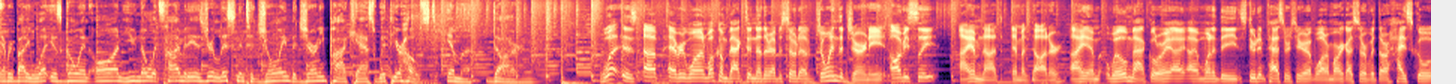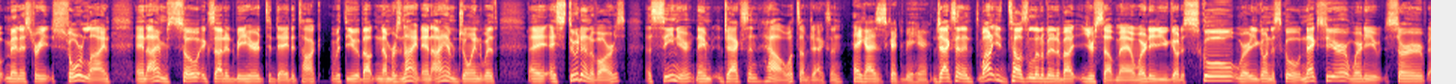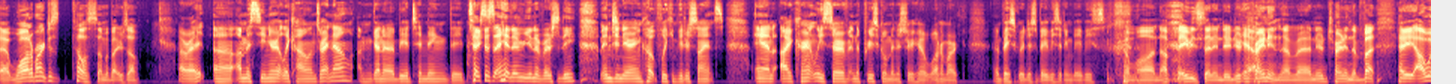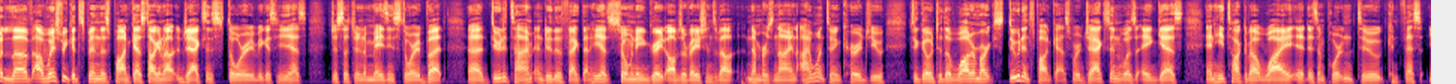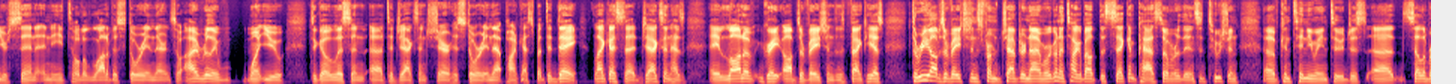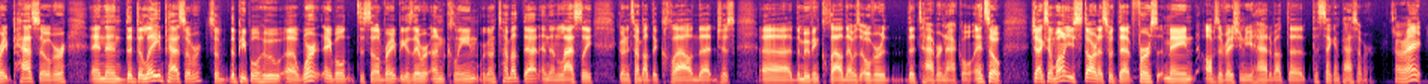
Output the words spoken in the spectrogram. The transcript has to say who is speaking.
Speaker 1: Everybody, what is going on? You know what time it is. You're listening to Join the Journey podcast with your host, Emma Daughter.
Speaker 2: What is up, everyone? Welcome back to another episode of Join the Journey. Obviously, I am not Emma Daughter. I am Will McIlroy. I, am one of the student pastors here at Watermark. I serve with our high school ministry, Shoreline, and I'm so excited to be here today to talk with you about Numbers 9. And I am joined with a, a student of ours, a senior named Jackson Howell. What's up, Jackson?
Speaker 3: Hey, guys. It's great to be here.
Speaker 2: Jackson, and why don't you tell us a little bit about yourself, man? Where did you go to school? Where are you going to school next year? Where do you serve at Watermark? Just tell us some about yourself.
Speaker 3: All right. Uh, I'm a senior at Lake Highlands right now. I'm going to be attending the Texas A&M University, engineering, hopefully computer science. And I currently serve in the preschool ministry here at Watermark, uh, basically just babysitting babies.
Speaker 2: Come on, not babysitting, dude. You're yeah. training them, man. You're training them. But hey, I would love, I wish we could spend this podcast talking about Jackson's story because he has just such an amazing story. But uh, due to time and due to the fact that he has so many great observations about Numbers 9, I want to encourage you to go to the Watermark Students podcast, where Jackson was a guest and he talked about why it is important to confess your sin. And he told a lot of his story in there. And so I really want you to go listen uh, to Jackson share his story in that podcast. But today, like I said, Jackson has a lot of great observations. In fact, he has three observations from chapter 9. We're going to talk about the second Passover, the institution of continuing to just uh, celebrate Passover, and then the delayed Passover. So the people who uh, weren't able to celebrate because they were unclean. We're going to talk about that, and then lastly, going to talk about the cloud that just uh, the moving cloud that was over the tabernacle. And so, Jackson, why don't you start us with that first main observation you had about the the second Passover?
Speaker 3: All right.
